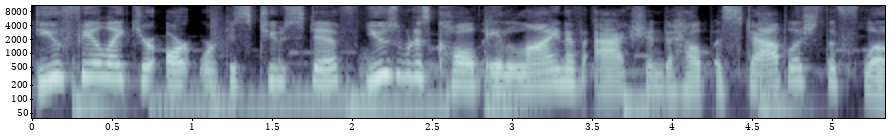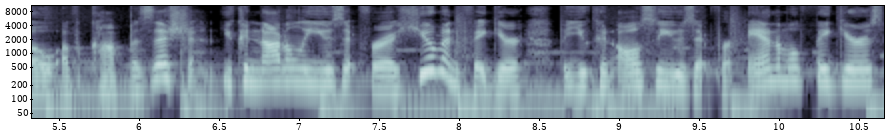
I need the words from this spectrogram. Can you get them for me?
Do you feel like your artwork is too stiff? Use what is called a line of action to help establish the flow of a composition. You can not only use it for a human figure, but you can also use it for animal figures,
